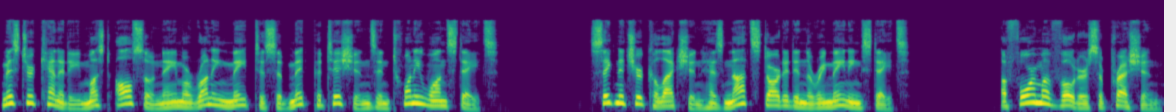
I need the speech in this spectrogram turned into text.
Mr. Kennedy must also name a running mate to submit petitions in 21 states. Signature collection has not started in the remaining states. A form of voter suppression.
